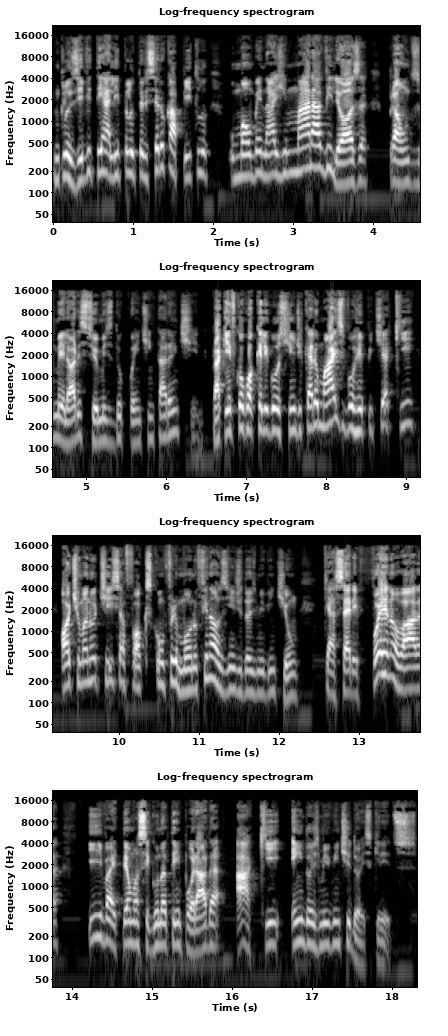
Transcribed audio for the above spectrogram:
Inclusive tem ali pelo terceiro capítulo uma homenagem maravilhosa para um dos melhores filmes do Quentin Tarantino. Para quem ficou com aquele gostinho de quero mais, vou repetir aqui. Ótima notícia, a Fox confirmou no finalzinho de 2021 que a série foi renovada e vai ter uma segunda temporada aqui em 2022, queridos.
